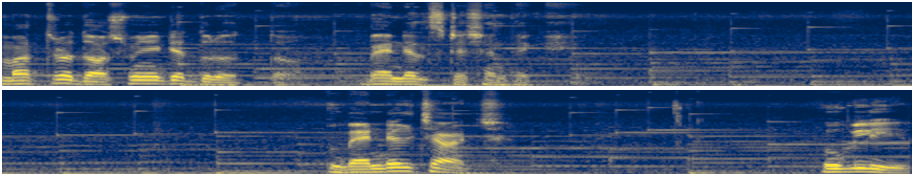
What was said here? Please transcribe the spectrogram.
মাত্র দশ মিনিটের দূরত্ব ব্যান্ডেল স্টেশন থেকে। ব্যান্ডেল চার্চ হুগলির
